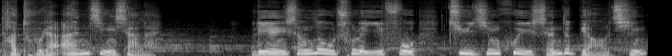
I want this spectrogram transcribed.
他突然安静下来，脸上露出了一副聚精会神的表情。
